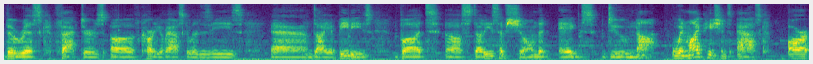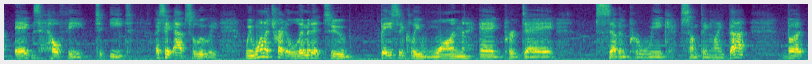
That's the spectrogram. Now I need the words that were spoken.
the risk factors of cardiovascular disease and diabetes, but uh, studies have shown that eggs do not. When my patients ask, are eggs healthy to eat? I say absolutely. We want to try to limit it to basically one egg per day, seven per week, something like that. But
